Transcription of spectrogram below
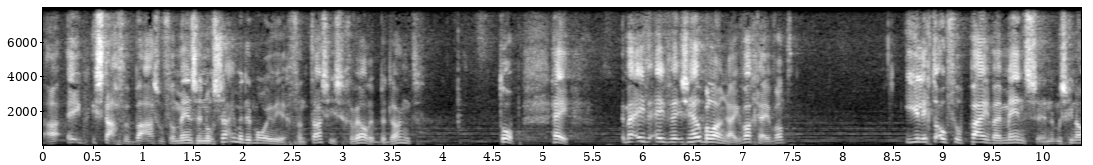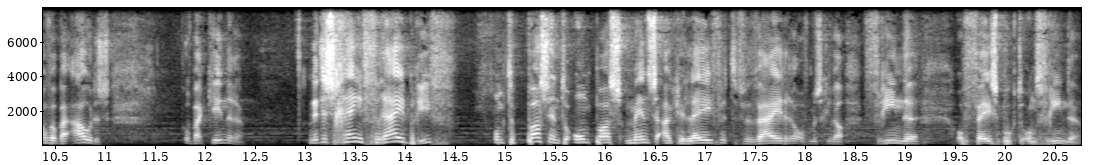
ah, ik, sta verbaasd hoeveel mensen nog zijn met dit mooie weer. Fantastisch, geweldig, bedankt. Top. hey, maar even, even, is heel belangrijk. Wacht even, want hier ligt ook veel pijn bij mensen. En misschien ook wel bij ouders. Of bij kinderen. Dit is geen vrijbrief om te pas en te onpas mensen uit je leven te verwijderen. Of misschien wel vrienden of Facebook te ontvrienden.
